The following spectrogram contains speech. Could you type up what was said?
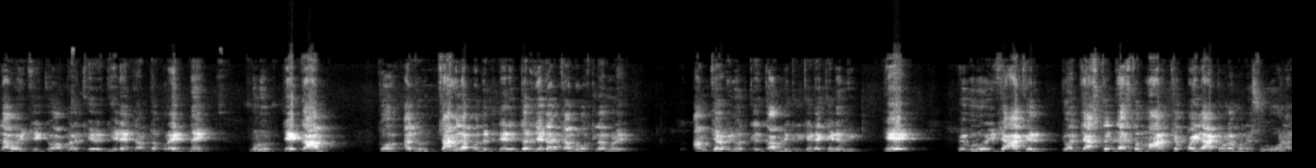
लावायचे किंवा आम्हाला खेळ घेण्याचा आमचा प्रयत्न आहे. म्हणून ते काम तो अजून चांगल्या पद्धतीने आणि दर्जेदार चालू असल्यामुळे आमच्या विनोद के- क्रिकेट अकॅडमी हे फेब्रुवारीच्या अखेर किंवा जास्तीत जास्त मार्चच्या पहिल्या आठवड्यामध्ये सुरू होणार.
